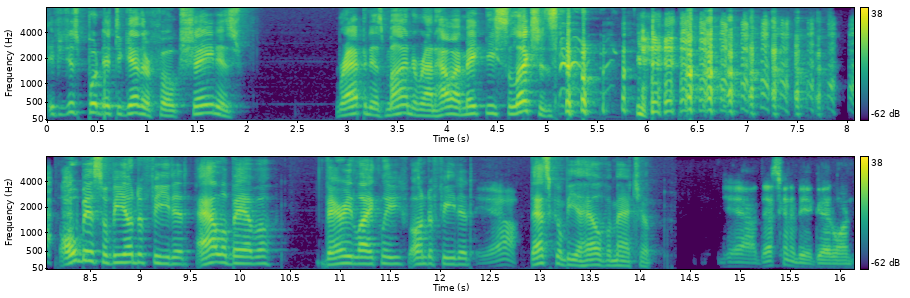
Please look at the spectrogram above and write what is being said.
If you're just putting it together, folks, Shane is wrapping his mind around how I make these selections. Ole Miss will be undefeated. Alabama very likely undefeated. Yeah. That's going to be a hell of a matchup. Yeah, that's going to be a good one.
